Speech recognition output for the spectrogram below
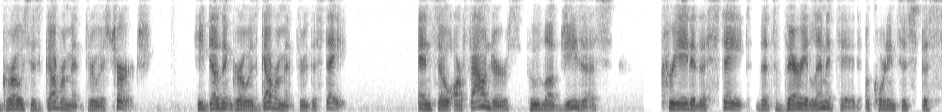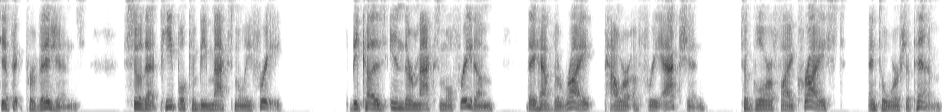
grows his government through his church. He doesn't grow his government through the state and so our founders who love Jesus created a state that's very limited according to specific provisions so that people can be maximally free. Because in their maximal freedom, they have the right power of free action to glorify Christ and to worship him.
